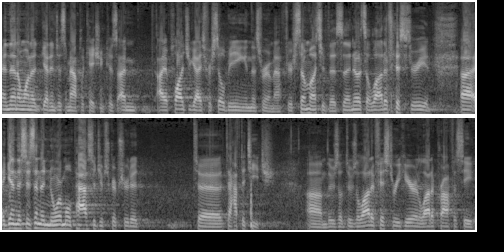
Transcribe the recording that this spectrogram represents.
and then I want to get into some application because I'm I applaud you guys for still being in this room after so much of this. I know it's a lot of history, and uh, again, this isn't a normal passage of scripture to to to have to teach. Um, there's a, there's a lot of history here and a lot of prophecy,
